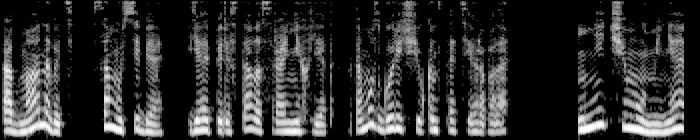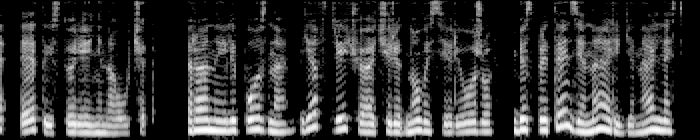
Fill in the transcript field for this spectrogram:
Обманывать саму себя я перестала с ранних лет, потому с горечью констатировала. Ничему меня эта история не научит. Рано или поздно я встречу очередного Сережу без претензий на оригинальность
